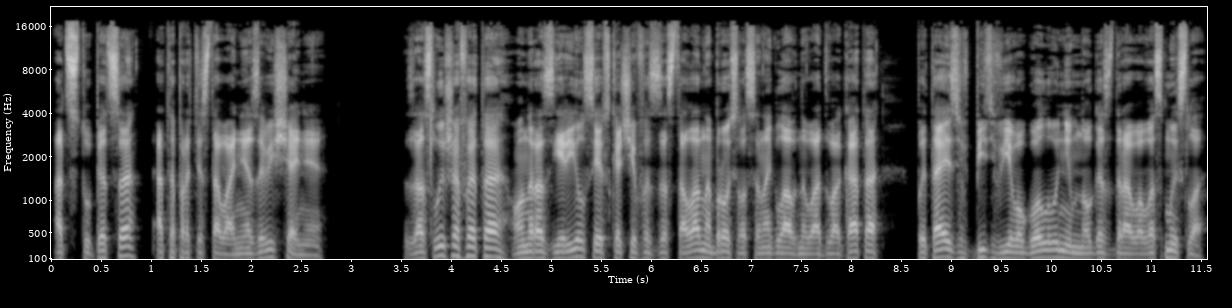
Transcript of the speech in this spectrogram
отступятся от опротестования завещания. Заслышав это, он разъярился и, вскочив из-за стола, набросился на главного адвоката, пытаясь вбить в его голову немного здравого смысла.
